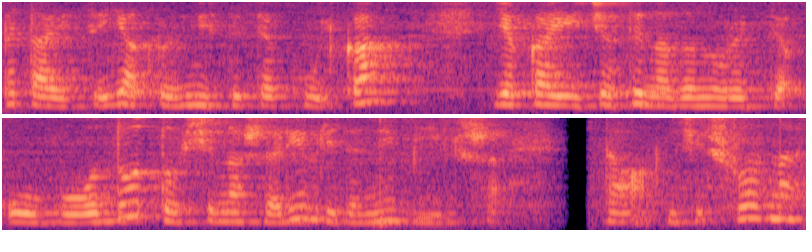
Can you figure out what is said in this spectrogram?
Питається, як розміститься кулька, яка її частина зануриться у воду, товщина шарів рідини більша. Так, значить, що з нас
